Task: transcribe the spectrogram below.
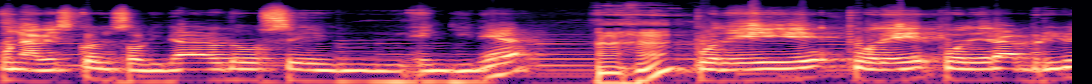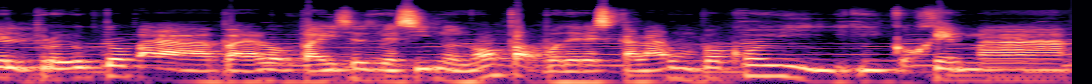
una vez consolidados en, en Guinea, uh -huh. poder, poder, poder abrir el producto para, para, los países vecinos, ¿no? Para poder escalar un poco y, y coger, más,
